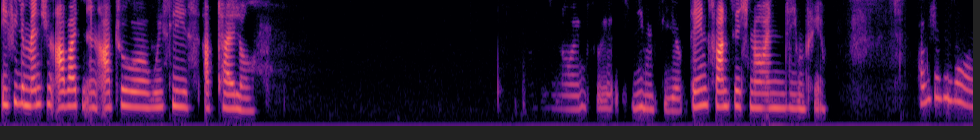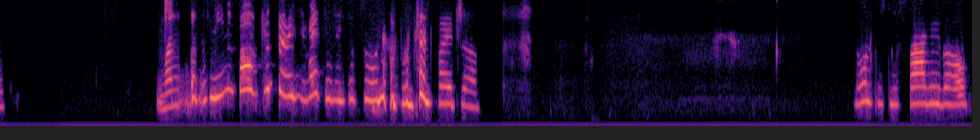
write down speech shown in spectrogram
wie viele Menschen arbeiten in Arthur Weasleys Abteilung? 9, 4, 7, 4. 10, 20, 9, 7, 4. Hab ich ja gesagt. Mann, das ist minus 1000 Punkte, aber ich weiß, dass ich das zu 100% falsch habe. Lohnt sich die Frage überhaupt?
